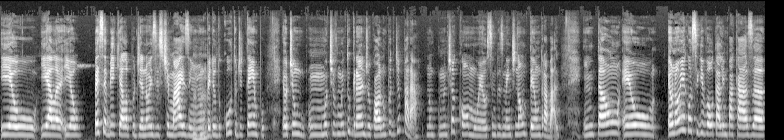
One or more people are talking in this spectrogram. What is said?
e eu. E ela. E eu percebi que ela podia não existir mais em uhum. um período curto de tempo, eu tinha um, um, motivo muito grande, o qual eu não podia parar. Não, não tinha como eu simplesmente não ter um trabalho. Então, eu, eu não ia conseguir voltar a limpar a casa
